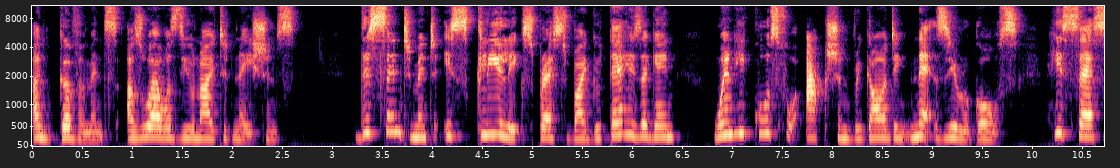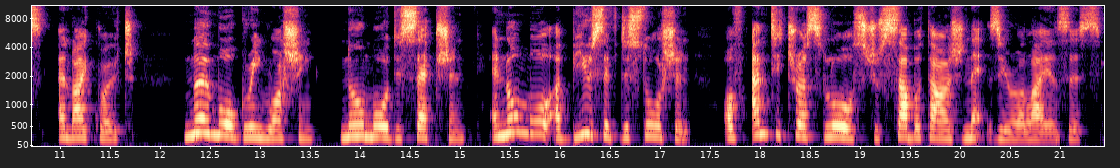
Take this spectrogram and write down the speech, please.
and governments, as well as the United Nations. This sentiment is clearly expressed by Guterres again when he calls for action regarding net zero goals. He says, and I quote, No more greenwashing, no more deception, and no more abusive distortion of antitrust laws to sabotage net zero alliances.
